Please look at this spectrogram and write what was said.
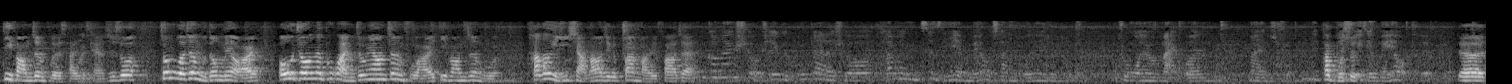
地方政府的财政权，是说中国政府都没有，而欧洲呢，不管中央政府还是地方政府，他都已经想到这个办法去发债。刚开始有这个公债的时候，他们自己也没有像国内就是中国就是买官卖爵，他不是已经没有了，对。呃，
